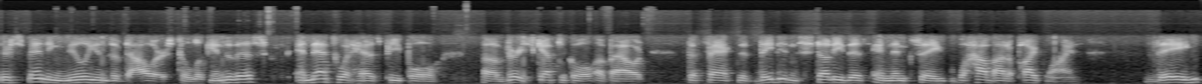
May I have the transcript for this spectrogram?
They're spending millions of dollars to look into this, and that's what has people uh, very skeptical about the fact that they didn't study this and then say, well, how about a pipeline? They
